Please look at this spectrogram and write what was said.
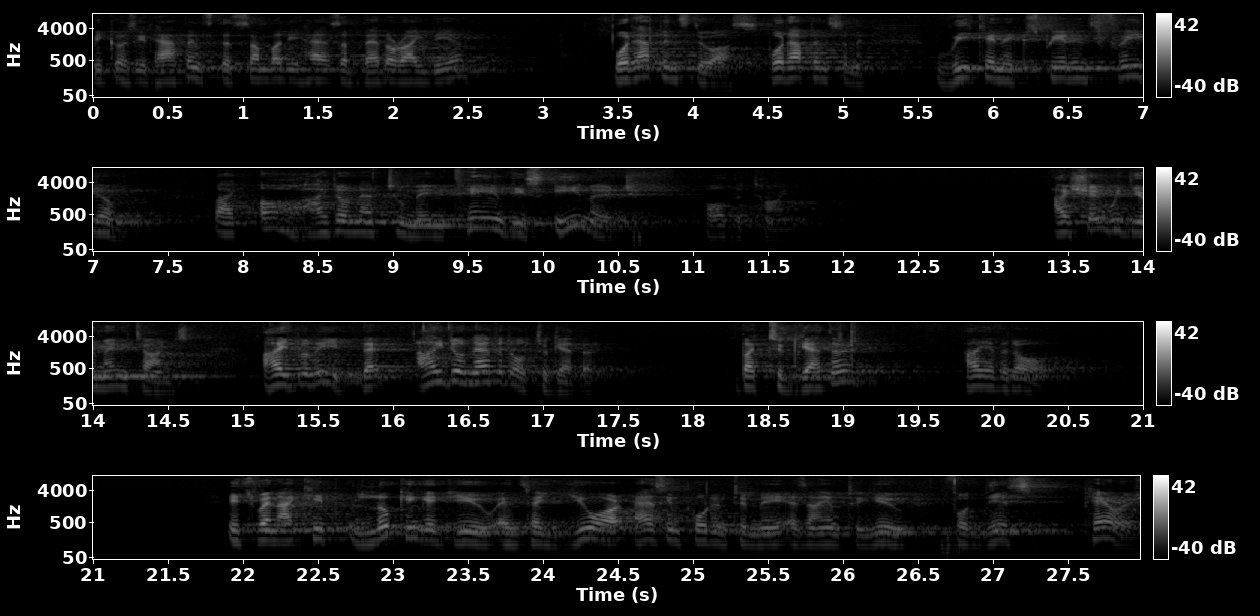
because it happens that somebody has a better idea. What happens to us? What happens to me? We can experience freedom. Like, oh, I don't have to maintain this image all the time. I share with you many times. I believe that I don't have it all together, but together I have it all. It's when I keep looking at you and say, You are as important to me as I am to you for this parish.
